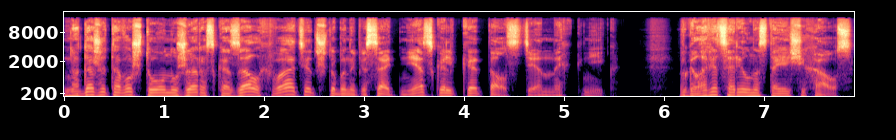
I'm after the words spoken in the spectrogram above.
Но даже того, что он уже рассказал, хватит, чтобы написать несколько толстенных книг. В голове царил настоящий хаос.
